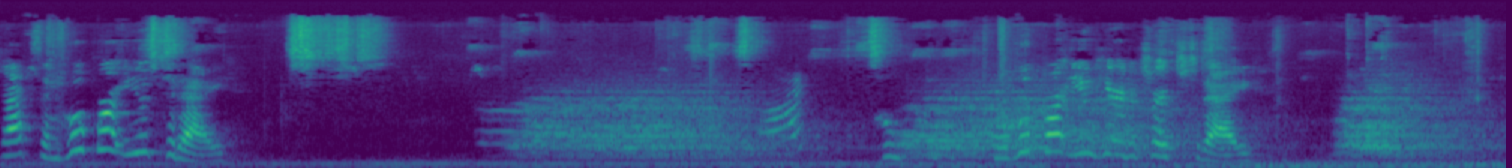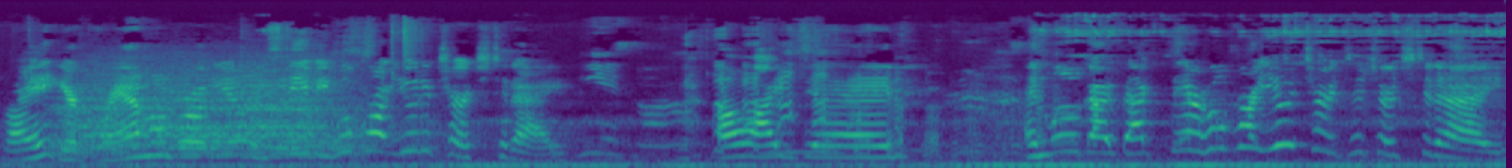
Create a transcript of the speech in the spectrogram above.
Jackson, who brought you today? Uh, who, well, who brought you here to church today? Right? Your grandma brought you. And Stevie, who brought you to church today? Oh, I did. And little guy back there, who brought you to, to church today?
